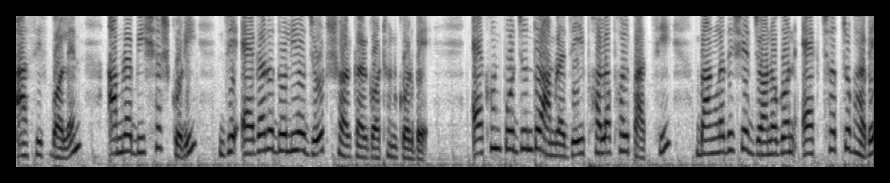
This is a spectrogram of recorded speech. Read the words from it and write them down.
আসিফ বলেন, আমরা বিশ্বাস করি যে এগারো দলীয় জোট সরকার গঠন করবে। এখন পর্যন্ত আমরা যেই ফলাফল পাচ্ছি, বাংলাদেশের জনগণ একছত্রভাবে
